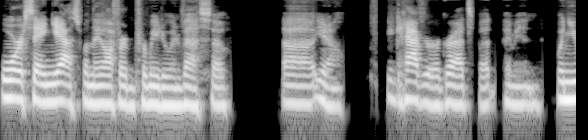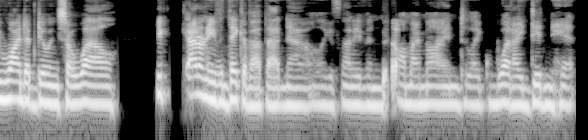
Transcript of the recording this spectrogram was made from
or saying yes when they offered for me to invest. So, uh, you know, you can have your regrets, but I mean, when you wind up doing so well, you, I don't even think about that now. Like it's not even yeah. on my mind, like what I didn't hit.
